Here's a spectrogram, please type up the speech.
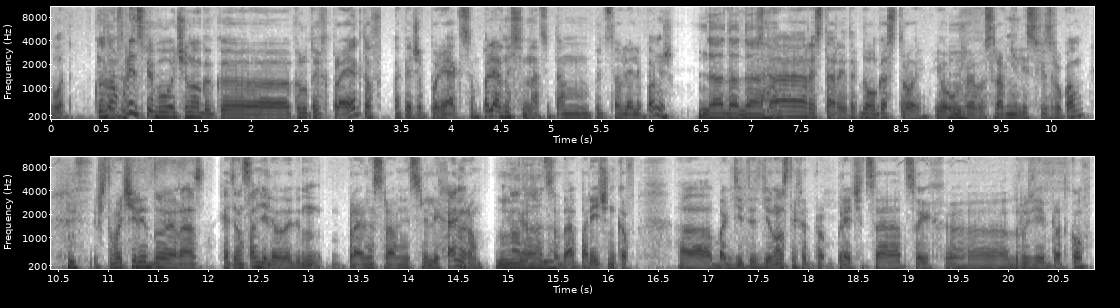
Вот. Ну, там, в принципе, было очень много э, крутых проектов, опять же, по реакциям. Полярный 17 там представляли, помнишь? Да, да, да. Старый-старый, так долгострой. Его mm. уже сравнили с физруком, что в очередной раз. Хотя, на самом деле, правильно сравнивать с Лилихаммером, мне ну, кажется, да, да. Пореченков, э, бандит из 90-х, прячется от своих э, друзей-братков,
